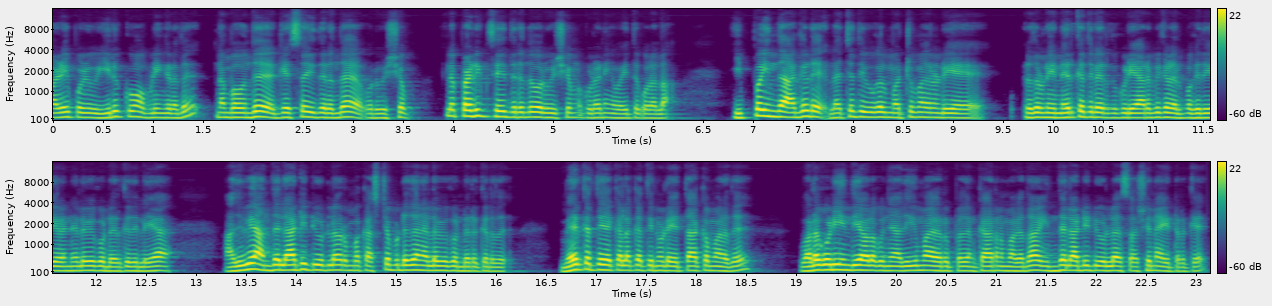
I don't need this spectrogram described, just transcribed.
மழைப்பொழிவு இருக்கும் அப்படிங்கிறது நம்ம வந்து கெஸ் செய்திருந்த ஒரு விஷயம். இல்லை ப்ரெடிக்ட் செய்திருந்த ஒரு விஷயம்னு கூட நீங்கள் வைத்துக்கொள்ளலாம் இப்போ இந்த அகடு லட்சத்தீவுகள் மற்றும் அதனுடைய இதனுடைய நெருக்கத்தில் இருக்கக்கூடிய அரபிக்கடல் பகுதிகளை நிலவி கொண்டு இருக்குது இல்லையா? அதுவே அந்த லாட்டிடியூட்டில் ரொம்ப கஷ்டப்பட்டு தான் நிலவி கொண்டு இருக்கிறது மேற்கத்திய கலக்கத்தினுடைய தாக்கமானது வடகொடி இந்தியாவில் கொஞ்சம் அதிகமாக இருப்பதன் காரணமாக தான் இந்த லாட்டிடியூட்டில் செஷன் ஆகிட்டு இருக்குது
